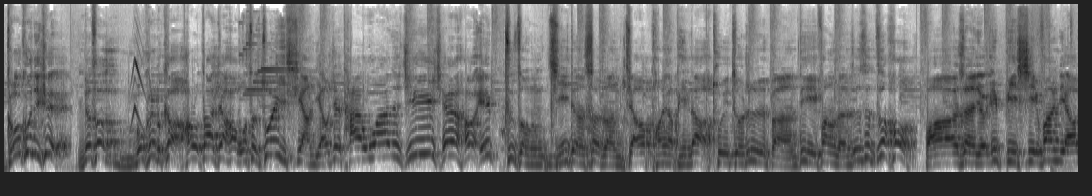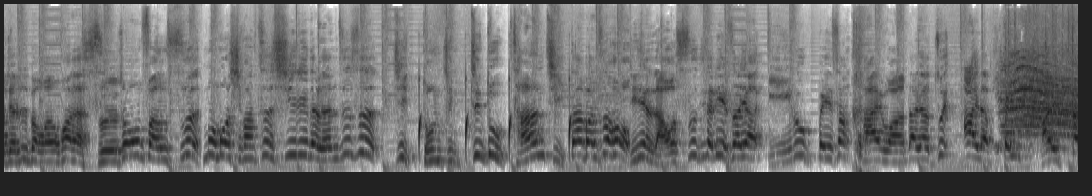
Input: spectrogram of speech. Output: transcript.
ここに行け皆さん、僕らか Hello，大家好，我是最想了解台湾的吉千和一。自从吉等社长交朋友频道推出日本地方冷知识之后，发现有一批喜欢了解日本文化的死忠粉丝，默默喜欢这系列的冷知识，继东京、京都、长崎、大阪之后，今天老司机的列车要一路北上开 大家最爱的北海道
